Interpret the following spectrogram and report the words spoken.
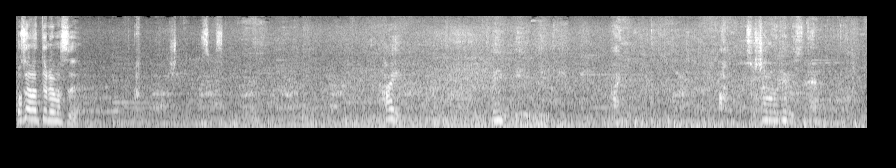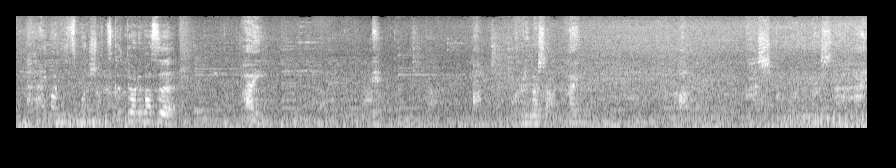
お世話になっております。はい。いませんはいえいえいえいえいはい。あそちらの件ですね。ただいま見積書作っております。はい。えあわかりました。はい。あかしこまりました。はい。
